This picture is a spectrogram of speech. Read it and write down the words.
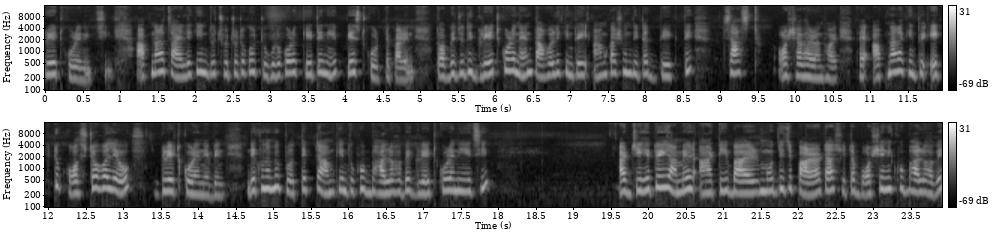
গ্রেট করে নিচ্ছি। আপনারা চাইলে কিন্তু ছোটো ছোটো করে টুকরো করে কেটে নিয়ে পেস্ট করতে পারেন। তবে যদি গ্রেট করে নেন, তাহলে কিন্তু এই আম কাসুন্দিটা দেখতে জাস্ট অসাধারণ হয়। তাই আপনারা কিন্তু একটু কষ্ট হলেও গ্রেট করে নেবেন। দেখুন আমি প্রত্যেকটা আম কিন্তু খুব ভালোভাবে গ্রেট করে নিয়েছি। আর যেহেতু এই আমের আটি বা মধ্যে যে পাড়াটা সেটা বসেনি খুব ভালো হবে,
